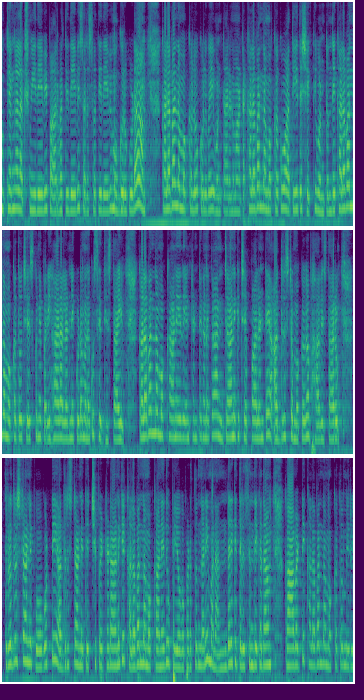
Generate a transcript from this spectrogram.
ముఖ్యంగా లక్ష్మీదేవి పార్వతీదేవి సరస్వతీదేవి ముగ్గురు కూడా కలబంద మొక్కలో కొలువై ఉంటారనమాట కలబంద మొక్కకు అతీత శక్తి ఉంటుంది. కలబంద మొక్కతో చేసుకునే పరిహారాలన్నీ కూడా మనకు సిద్ధిస్తాయి. కలబంద మొక్క అనేది ఏంటంటే కనుక నిజానికి చెప్పాలంటే అదృష్ట మొక్కగా భావిస్తారు. దురదృష్టాన్ని పోగొట్టి అదృష్టాన్ని తెచ్చి పెట్టడానికి కలబంద మొక్క అనేది ఉపయోగపడుతుందని మన అందరికీ తెలిసిందే కదా. కాబట్టి కలబంద మొక్కతో మీరు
